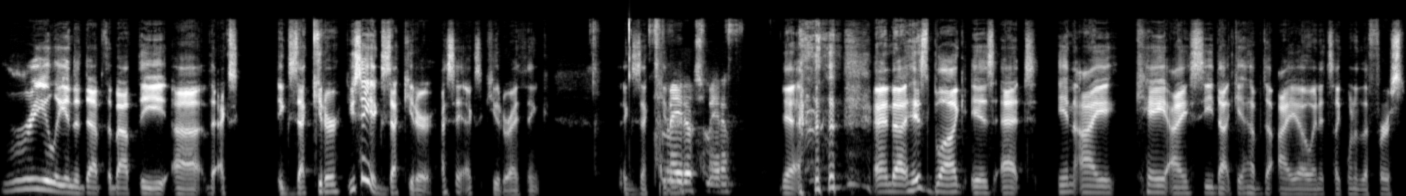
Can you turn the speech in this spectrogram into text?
really into depth about the uh, the ex- executor. You say executor. I say executor. I think executor. Tomato, tomato. Yeah, and uh, his blog is at nikic.github.io, and it's like one of the first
